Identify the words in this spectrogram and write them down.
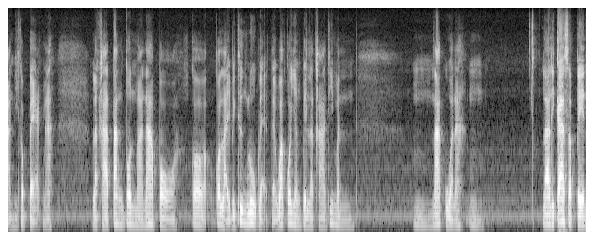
อันนี้ก็แปลกนะ ราคาตั้งต้นมาหน้าปอ ก็ก็ไหลไปครึ่งลูกแหละ แต่ว่าก็ยังเป็นราคาที่มันมน่ากลัวนะลาลิก้าสเปน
